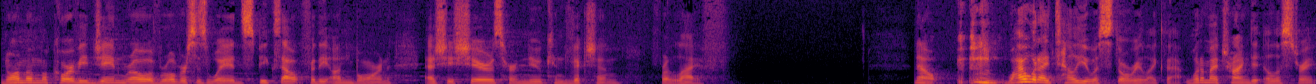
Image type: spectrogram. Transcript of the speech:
Norma McCorvey, Jane Roe of Roe versus Wade, speaks out for the unborn as she shares her new conviction for life. Now, why would I tell you a story like that? What am I trying to illustrate?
